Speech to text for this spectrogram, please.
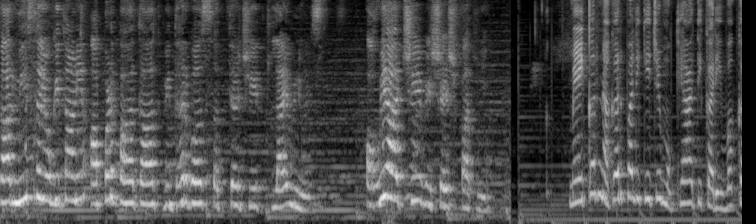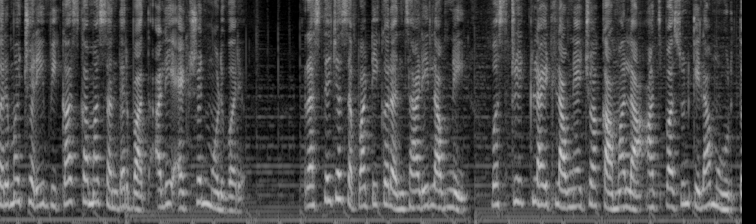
नमस्कार मी सहयोगिता आणि आपण पाहत आहात विदर्भ सत्यजित लाईव्ह न्यूज. पाहूया आजची विशेष बातमी. मेकर नगरपालिकेचे मुख्य अधिकारी व कर्मचारी विकास कामासंदर्भात आले ॲक्शन मोडवर रस्त्याच्या सपाटीकरण झाडे लावणे व स्ट्रीट लाइट लावण्याच्या कामाला आजपासून केला मुहूर्त.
